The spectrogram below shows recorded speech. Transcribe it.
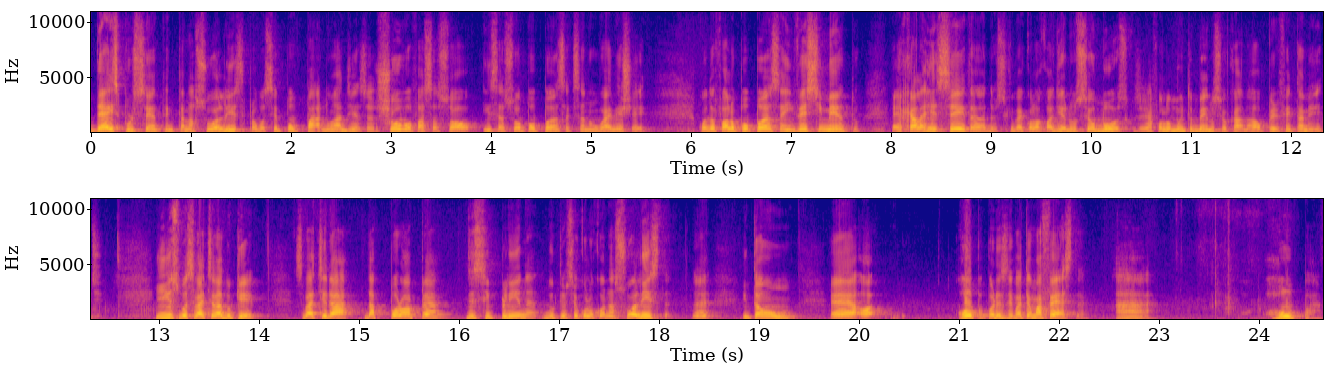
10% tem que estar na sua lista para você poupar. Não adianta. Chova ou faça sol, isso é sua poupança que você não vai mexer. Quando eu falo poupança, é investimento. É aquela receita, Anderson, que vai colocar o dinheiro no seu bolso. Você já falou muito bem no seu canal, perfeitamente. E isso você vai tirar do quê? Você vai tirar da própria disciplina do que você colocou na sua lista. Né? Então, é, ó, roupa, por exemplo, vai ter uma festa. Ah, roupa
